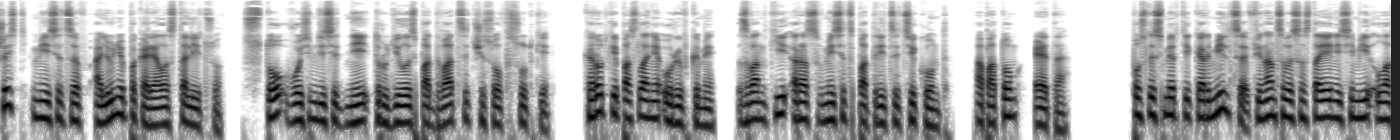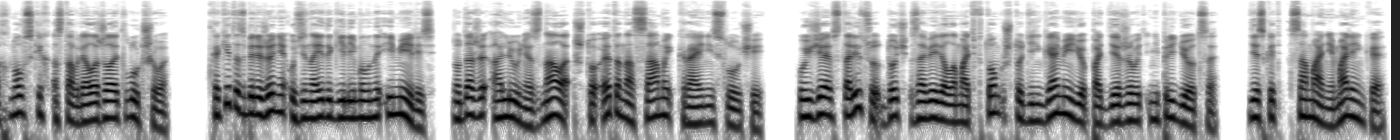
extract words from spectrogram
Шесть месяцев Алюня покоряла столицу. 180 дней трудилась по 20 часов в сутки. Короткие послания урывками, звонки раз в месяц по 30 секунд. А потом это. После смерти кормильца финансовое состояние семьи Лохновских оставляло желать лучшего. Какие-то сбережения у Зинаиды Гелимовны имелись, но даже Алюня знала, что это на самый крайний случай. Уезжая в столицу, дочь заверила мать в том, что деньгами ее поддерживать не придется. Дескать, сама не маленькая,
